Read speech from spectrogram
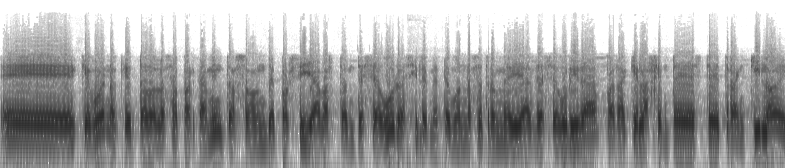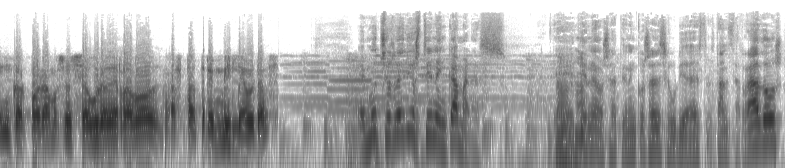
eh, que bueno que todos los aparcamientos son de por sí ya bastante seguros y le metemos nosotros medidas de seguridad para que la gente esté tranquilo incorporamos un seguro de robo hasta 3.000 euros En muchos de ellos tienen cámaras. Eh, tienen, o sea, tienen cosas de seguridad. Están cerrados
